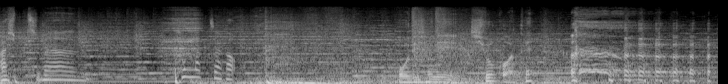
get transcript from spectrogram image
아쉽지만 탈락자가 오디션이 쉬울 것 같아?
